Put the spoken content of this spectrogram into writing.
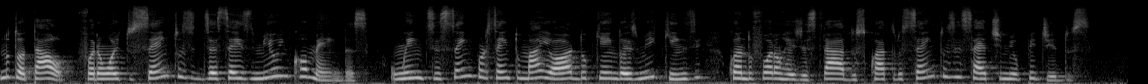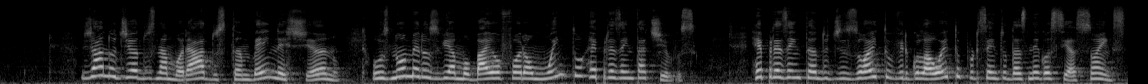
No total, foram 816 mil encomendas, um índice 100% maior do que em 2015, quando foram registrados 407 mil pedidos. Já no Dia dos Namorados, também neste ano, os números via mobile foram muito representativos. Representando 18,8% das negociações,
